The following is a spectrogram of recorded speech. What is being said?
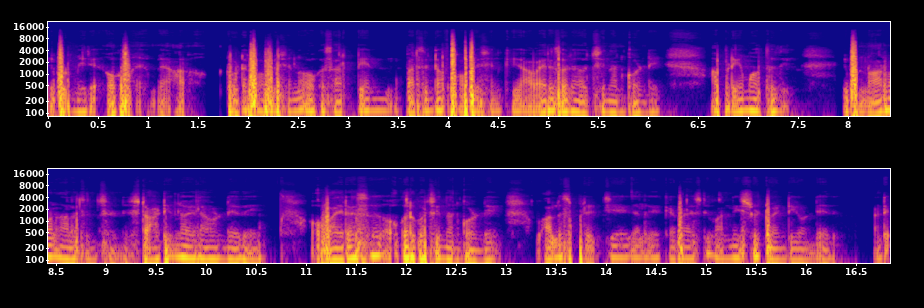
ఇప్పుడు మీరు ఒక టోటల్ పాపులేషన్లో ఒక సర్టెన్ పర్సెంట్ ఆఫ్ పాపులేషన్కి ఆ వైరస్ అనేది వచ్చింది అనుకోండి అప్పుడు ఏమవుతుంది? ఇప్పుడు నార్మల్గా ఆలోచించండి. స్టార్టింగ్లో ఎలా ఉండేది? ఓ వైరస్ ఒకరికి వచ్చింది అనుకోండి వాళ్ళు స్ప్రెడ్ చేయగలిగే capacity one is to twenty ఉండేది. అంటే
